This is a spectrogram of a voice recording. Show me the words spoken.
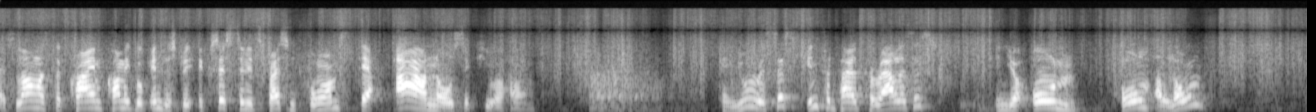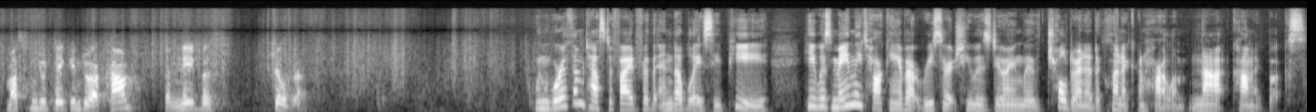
as long as the crime comic book industry exists in its present forms, there are no secure homes. Can you resist infantile paralysis in your own home alone? Mustn't you take into account the neighbor's children? When Wertham testified for the NAACP, he was mainly talking about research he was doing with children at a clinic in Harlem, not comic books.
